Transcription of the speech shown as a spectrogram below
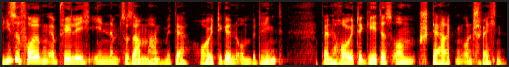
Diese Folgen empfehle ich Ihnen im Zusammenhang mit der heutigen unbedingt, denn heute geht es um Stärken und Schwächen.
